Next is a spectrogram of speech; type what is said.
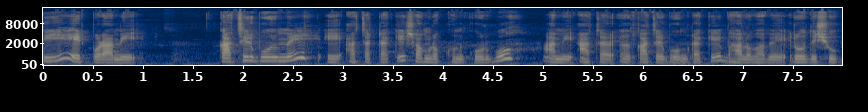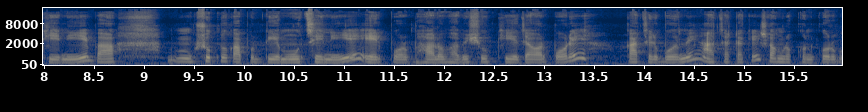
দিয়ে এরপর আমি কাচের বয়মে এই আচারটাকে সংরক্ষণ করব। আমি আচার কাচের বোমটাকে ভালোভাবে রোদে শুকিয়ে নিয়ে বা শুকনো কাপড় দিয়ে মুছে নিয়ে এরপর ভালোভাবে শুকিয়ে যাওয়ার পরে কাচের বয়মে আচারটাকে সংরক্ষণ করব।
